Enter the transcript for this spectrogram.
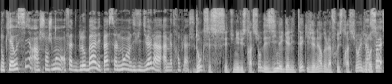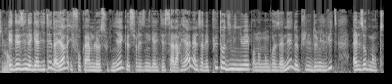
Donc, il y a aussi un changement, en fait, global et pas seulement individuel à, à mettre en place. donc c'est- une illustration des inégalités qui génèrent de la frustration et du sûr. ressentiment. Et des inégalités, d'ailleurs, il faut quand même le souligner que sur les inégalités salariales, elles avaient plutôt diminué pendant de nombreuses années. Depuis le 2008, elles augmentent.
